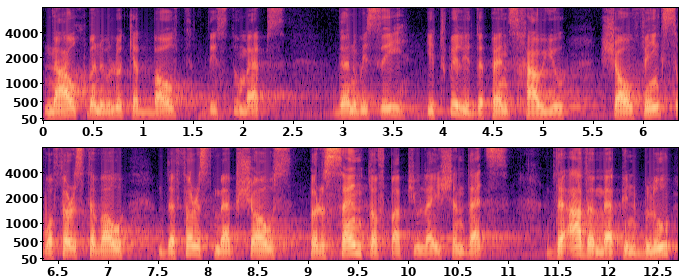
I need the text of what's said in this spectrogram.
Now, when we look at both these two maps, then we see it really depends how you show things. Well, first of all, the first map shows percent of population, that's the other map in blue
